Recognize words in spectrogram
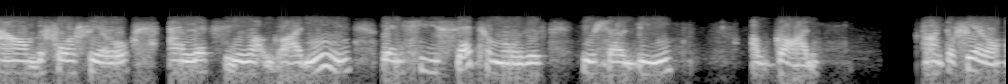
um, before Pharaoh, and let's see what God means when He said to Moses, "You shall be a God unto Pharaoh."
